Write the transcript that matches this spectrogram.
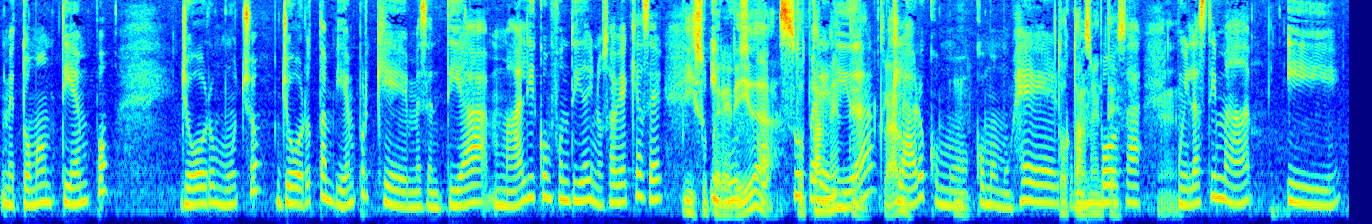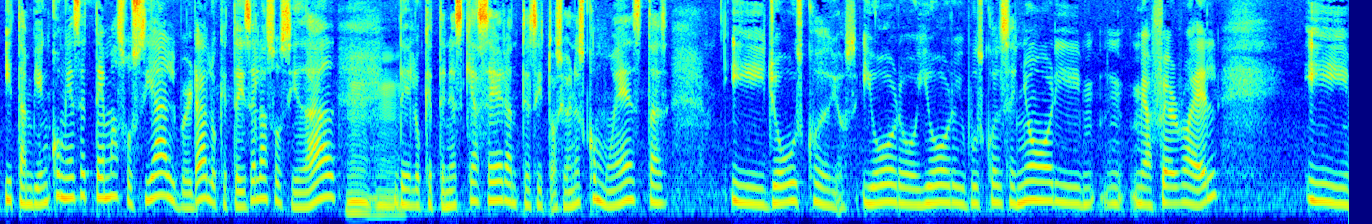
me toma un tiempo. Yo oro mucho, lloro también porque me sentía mal y confundida y no sabía qué hacer. Y súper herida. Súper herida, claro, como, mm. como mujer, como esposa, muy lastimada. Y, y, también con ese tema social, ¿verdad? Lo que te dice la sociedad, de lo que tenés que hacer ante situaciones como estas. Y yo busco de Dios, y oro, y oro, y busco al Señor, y me aferro a Él. Y,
